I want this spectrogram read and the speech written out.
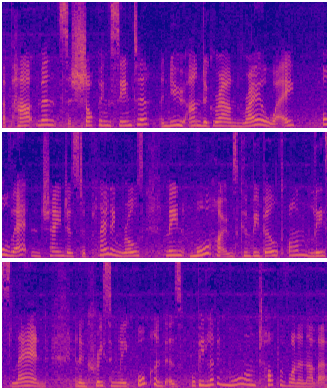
apartments, a shopping centre, a new underground railway. All that and changes to planning rules mean more homes can be built on less land, and increasingly Aucklanders will be living more on top of one another,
